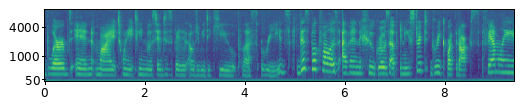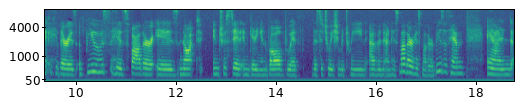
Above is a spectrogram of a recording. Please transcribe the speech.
blurbed in my 2018 most anticipated LGBTQ plus reads. This book follows Evan who grows up in a strict Greek Orthodox family. There is abuse. His father is not interested in getting involved with the situation between Evan and his mother. His mother abuses him, and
